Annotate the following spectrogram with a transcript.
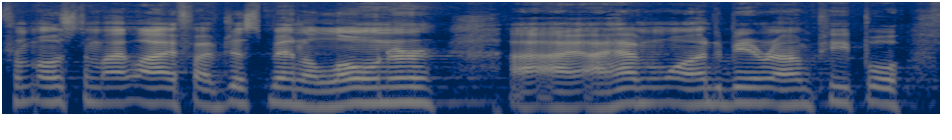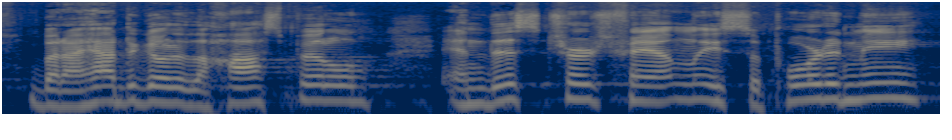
for most of my life, I've just been a loner. I, I, haven't wanted to be around people, but I had to go to the hospital, and this church family supported me.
